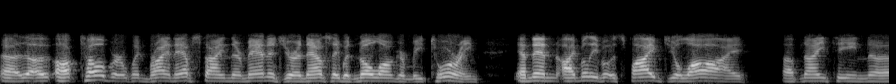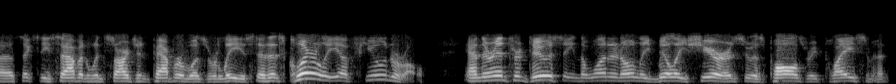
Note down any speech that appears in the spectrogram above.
uh, October when Brian Epstein, their manager, announced they would no longer be touring, and then I believe it was 5 July of 1967 when Sergeant Pepper was released, and it's clearly a funeral. And they're introducing the one and only Billy Shears, who is Paul's replacement,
